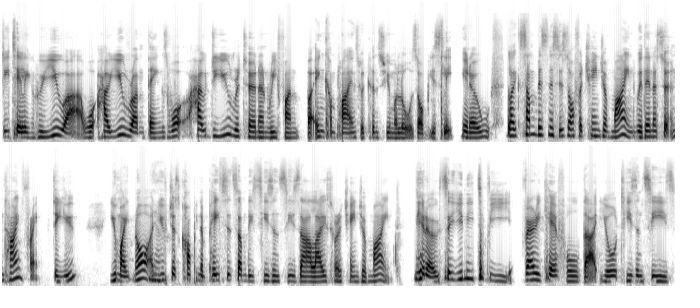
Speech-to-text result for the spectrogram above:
detailing who you are, what, how you run things, what, how do you return and refund, but in compliance with consumer laws, obviously. You know, like some businesses offer change of mind within a certain time frame. Do you? You might not, and Yeah. you've just copied and pasted somebody's T's and C's that allows for a change of mind. You know, so you need to be very careful that your T's and C's,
